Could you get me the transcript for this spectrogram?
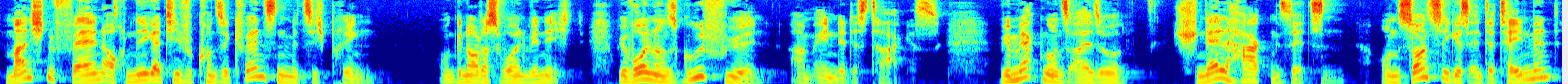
manchen Fällen auch negative Konsequenzen mit sich bringen. Und genau das wollen wir nicht. Wir wollen uns gut fühlen am Ende des Tages. Wir merken uns also, schnell Haken setzen und sonstiges Entertainment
